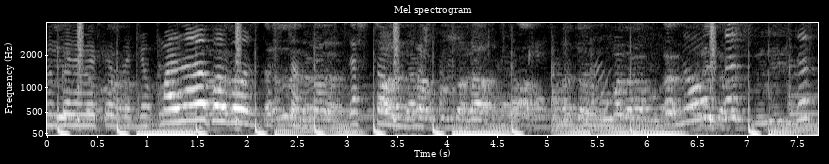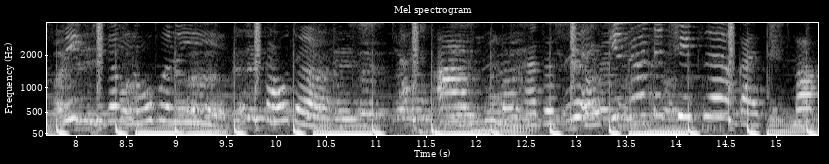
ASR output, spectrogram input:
I'm gonna make a video. My love brother was the star. The star. No, this, this speak to them nobody. Just told them. Um, I just told you know the two player game? Mark,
